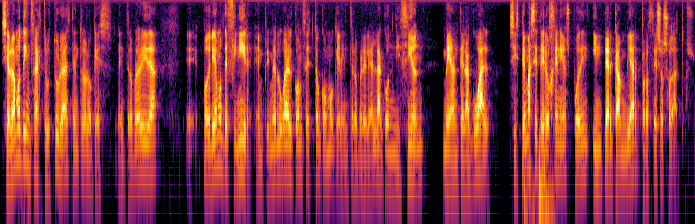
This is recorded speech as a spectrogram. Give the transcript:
Si hablamos de infraestructuras dentro de lo que es la interoperabilidad, eh, podríamos definir en primer lugar el concepto como que la interoperabilidad es la condición mediante la cual sistemas heterogéneos pueden intercambiar procesos o datos.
